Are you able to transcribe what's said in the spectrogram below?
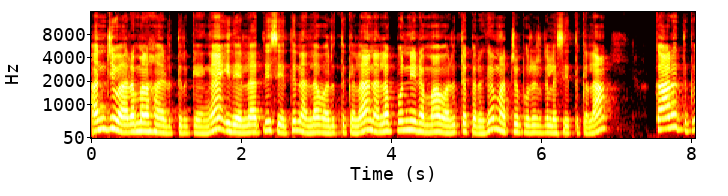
அஞ்சு வரமிளகாய் எடுத்துருக்கேங்க. இது எல்லாத்தையும் சேர்த்து நல்லா வறுத்துக்கலாம். நல்லா பொன்னிடமாக வறுத்த பிறகு மற்ற பொருட்களை சேர்த்துக்கலாம். காரத்துக்கு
